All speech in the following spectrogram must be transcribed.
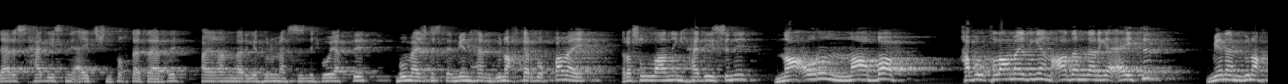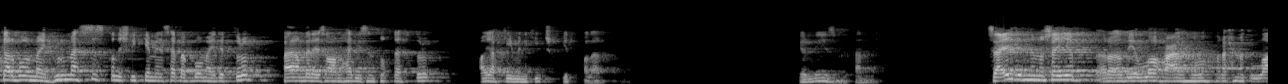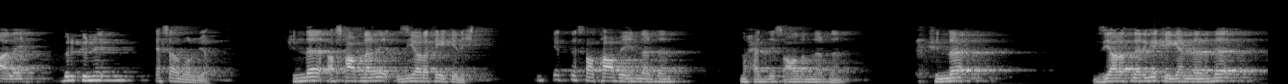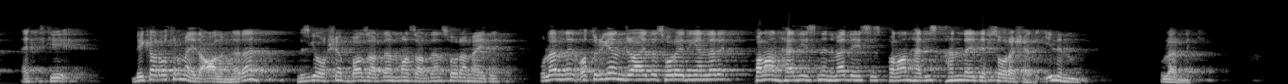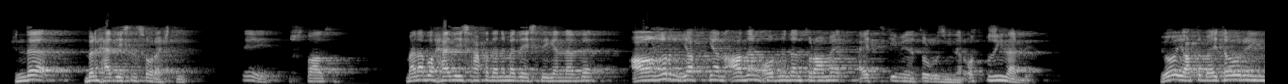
dars hadisni aytishni to'xtatardi. Payg'ambarga hurmatsizlik bo'lyapti. Bu majlisda men ham gunohkor bo'lib qolmay rasulullohning hadisini noo'rin nobob qabul qilolmaydigan odamlarga aytib men ham gunohkor bo'lmay hurmatsiz qilishlikka men sabab bo'lmay deb turib payg'ambar alayhissalom hadisini to'xtatib turib oyoq kiyimini kiyib chiqib ketib qolardi. Ko'rdingizmi qanday? Said ibn musayyab roziyallohu anhu rahmatulloh alayh bir kuni kasal bo'lib yotdi. Shunda ashoblari ziyoratiga kelishdi. Katta tobeinlardan muhaddis olimlardan. Shunda ziyoratlariga kelganlarida aytdiki bekor o'tirmaydi olimlar a? Bizga o'xshab bozordan mozordan so'ramaydi. Ularni o'tirgan joyida so'raydiganlari falon hadisni nima deysiz? Falon hadis qanday deb so'rashadi. Ilm ularniki shunda bir hadisni so'rashdi ey ustoz mana bu hadis haqida nima deysiz deganlarida og'ir yotgan odam o'rnidan turolmay aytdiki meni turg'izinglar o'tqizinglar dedi. Yo'q yotib aytavering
